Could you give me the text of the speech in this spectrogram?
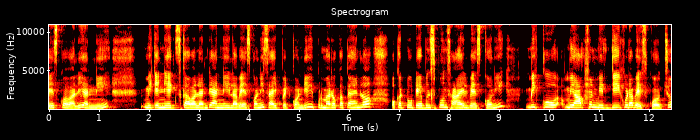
వేసుకోవాలి అన్నీ. మీకు ఎన్ని ఎగ్స్ కావాలంటే అన్నీ ఇలా వేసుకొని సైడ్ పెట్టుకోండి. ఇప్పుడు మరొక ప్యాన్లో ఒక టూ టేబుల్ స్పూన్స్ ఆయిల్ వేసుకొని మీకు మీ ఆప్షన్ మీరు గీ కూడా వేసుకోవచ్చు.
